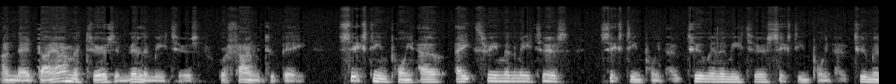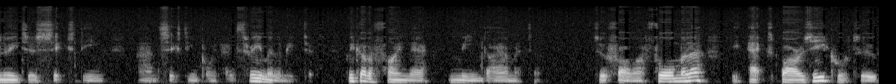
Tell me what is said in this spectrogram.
and their diameters in millimeters were found to be 16.83 millimeters, 16.02 millimeters, 16.02 millimeters, 16 and 16.03 millimeters. We've got to find their mean diameter. So from our formula, the x bar is equal to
